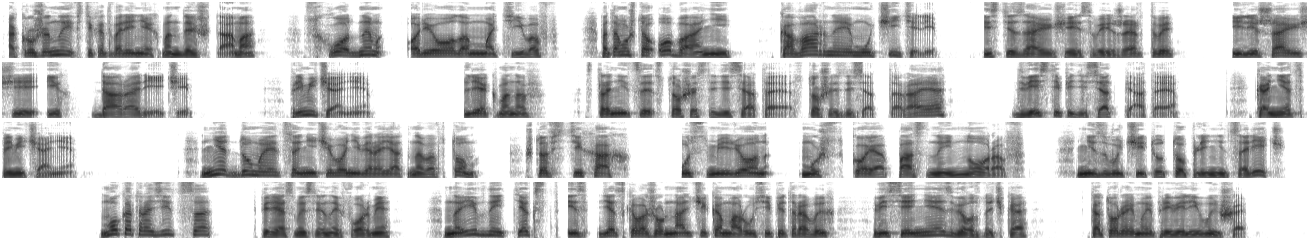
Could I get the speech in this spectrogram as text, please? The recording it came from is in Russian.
окружены в стихотворениях Мандельштама сходным ореолом мотивов, потому что оба они коварные мучители, истязающие свои жертвы и лишающие их дара речи. Примечание. Лекманов, страницы 160-162, 255. Конец примечания. Нет, думается, ничего невероятного в том, что в стихах «Усмирен мужской опасный норов, не звучит утопленница речь» мог отразиться в переосмысленной форме наивный текст из детского журнальчика Маруси Петровых «Весенняя звездочка», который мы привели выше –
